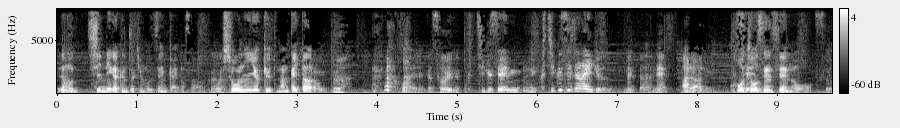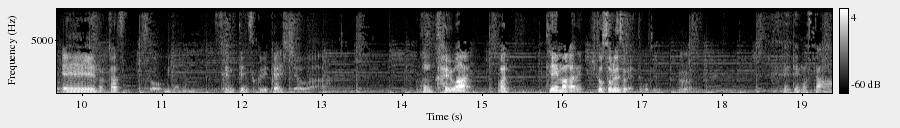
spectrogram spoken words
でも、心理学の時も前回のさ、うん俺承認欲求って何回言っただろううわ。怖い、なんかそういうの、口癖、口癖じゃないけど、なんかね、あるある。校長先生のえーの数、そうみ、たいなね。センテンス繰り返しちゃうわ。今回は、まあ、テーマがね、人それぞれってことで。ういや、でもさ、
